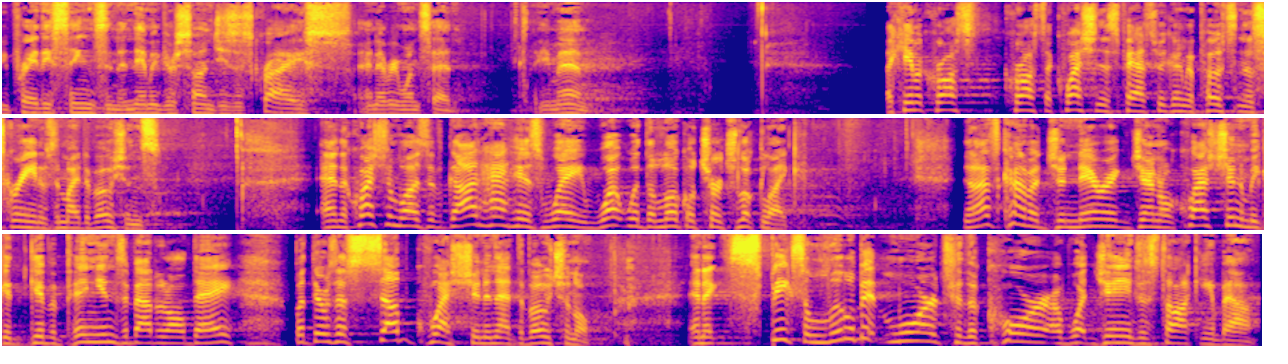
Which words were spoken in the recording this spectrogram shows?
We pray these things in the name of your Son, Jesus Christ. And everyone said, Amen. I came across, across a question this past week. I'm going to post on the screen. It was in my devotions. And the question was if God had his way, what would the local church look like? Now, that's kind of a generic, general question. and We could give opinions about it all day. But there was a sub question in that devotional. And it speaks a little bit more to the core of what James is talking about.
